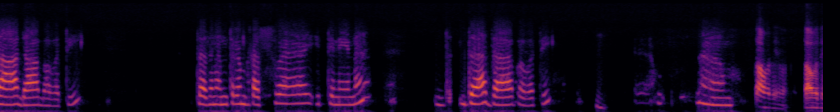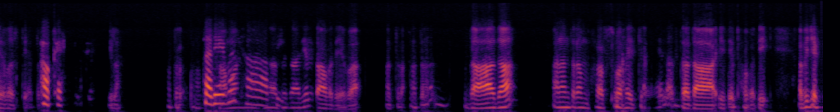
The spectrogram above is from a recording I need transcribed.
दा दा भवति। तदनन्तरं ह्रस्व इत्यनेन द दा भवति। हम्म। तावदेव तावदेव अस्ति अत्र। ओके। किल? अत्र तदेव कार्यं तावदेव। अत्र अत्र दादा अनन्तरं ह्रस्वः इत्यनेन ददा इति भवति। अपि च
